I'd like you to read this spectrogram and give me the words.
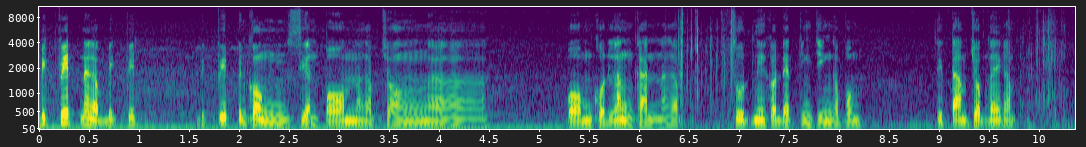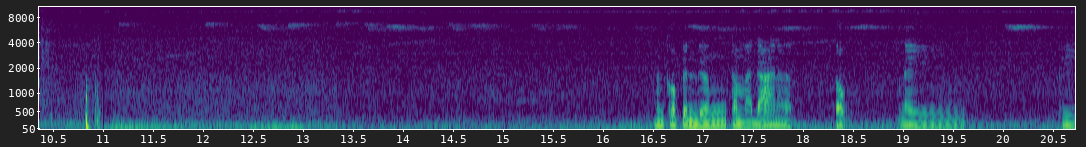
บิ๊กฟิตนะครับบิ๊กฟิตบิ๊กฟิตเป็นกล้องเสียนปลอมนะครับจองปลอมขดลั่งกันนะครับสูตรนี้ก็เด็ดจริง ๆ ครับผม ติดตามจบได้ครับ มัน ก็เป็นเรื่องธรรมดานะครับตกในที่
